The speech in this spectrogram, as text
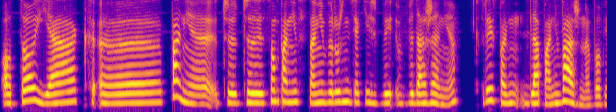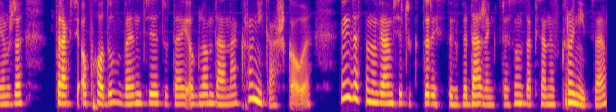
o to, jak e, panie, czy, czy są panie w stanie wyróżnić jakieś wy, wydarzenie, które jest pani, dla pań ważne, bo wiem, że w trakcie obchodów będzie tutaj oglądana kronika szkoły. Więc zastanawiałam się, czy któreś z tych wydarzeń, które są zapisane w kronice,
